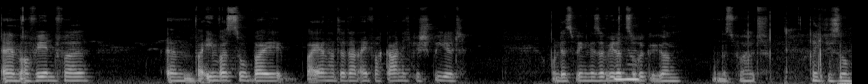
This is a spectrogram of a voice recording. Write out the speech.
ähm, auf jeden Fall, ähm, bei ihm war es so, bei Bayern hat er dann einfach gar nicht gespielt. Und deswegen ist er wieder zurückgegangen. Und das war halt richtig so.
